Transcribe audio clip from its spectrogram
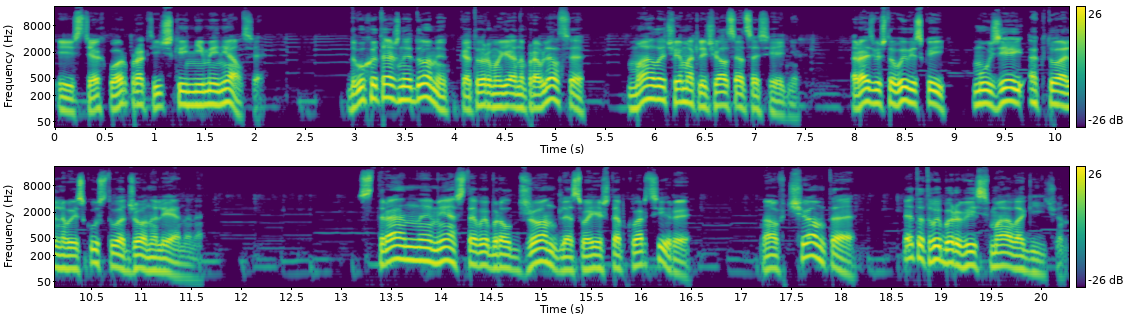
и с тех пор практически не менялся. Двухэтажный домик, к которому я направлялся, мало чем отличался от соседних, разве что вывеской «Музей актуального искусства Джона Леннона». Странное место выбрал Джон для своей штаб-квартиры, но в чем-то этот выбор весьма логичен.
